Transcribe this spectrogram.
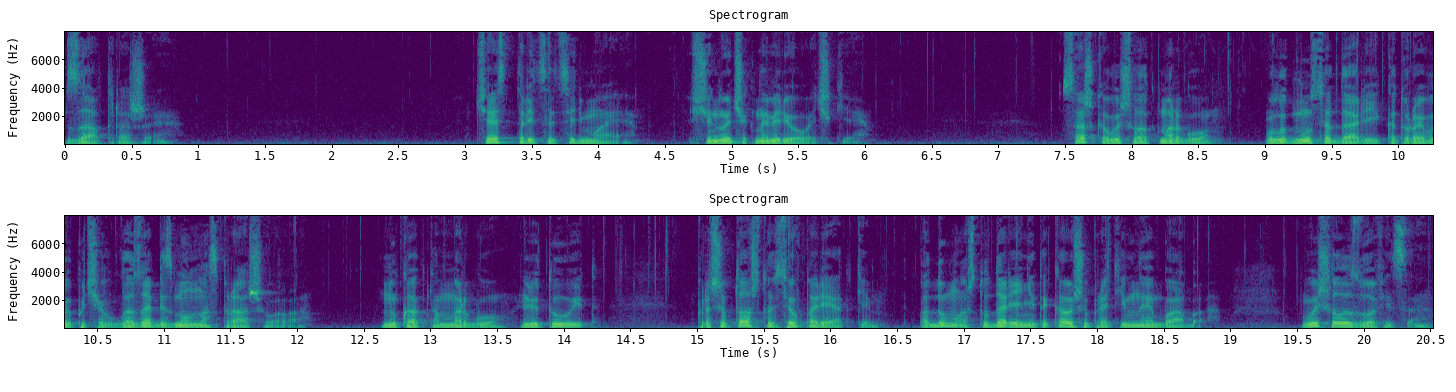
Завтра же. Часть 37. Щеночек на веревочке. Сашка вышел от Марго. Улыбнулся Дарьей, которая, выпучив глаза, безмолвно спрашивала. «Ну как там Марго? Лютует?» Прошептал, что все в порядке. Подумал, что Дарья не такая уж и противная баба. Вышел из офиса,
